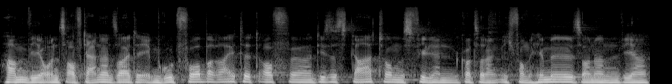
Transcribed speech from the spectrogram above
haben wir uns auf der anderen Seite eben gut vorbereitet auf äh, dieses Datum. Es fiel dann Gott sei Dank nicht vom Himmel, sondern wir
